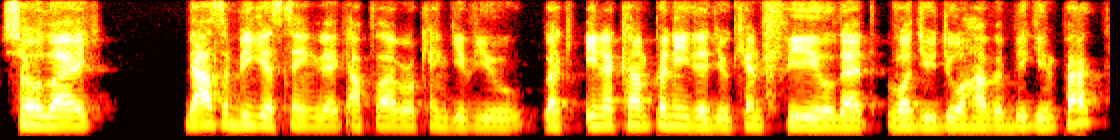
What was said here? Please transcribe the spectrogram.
So like that's the biggest thing like Applyboard can give you like in a company that you can feel that what you do have a big impact.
